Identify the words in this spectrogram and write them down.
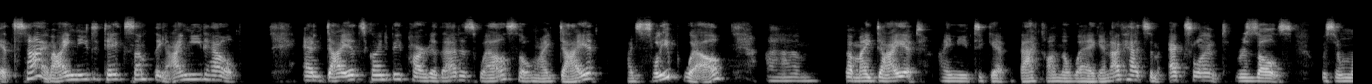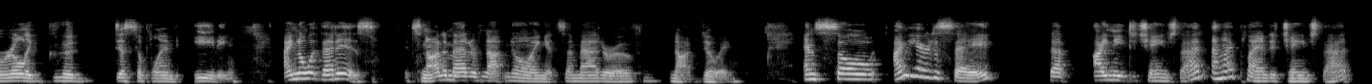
it's time. I need to take something. I need help. And diet's going to be part of that as well. So, my diet, I sleep well. Um, but my diet, I need to get back on the wagon. I've had some excellent results with some really good disciplined eating. I know what that is. It's not a matter of not knowing, it's a matter of not doing. And so I'm here to say I need to change that, and I plan to change that.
